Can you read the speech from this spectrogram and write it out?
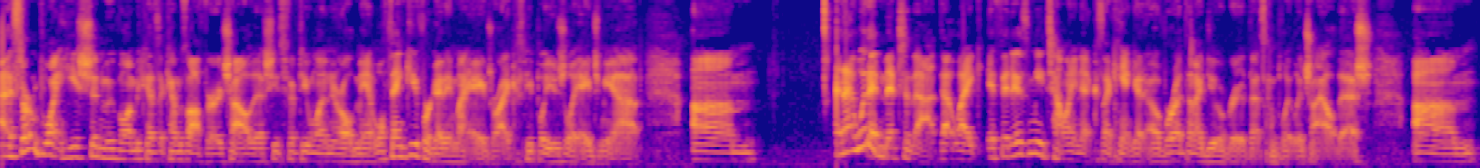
At a certain point, he should move on because it comes off very childish. He's 51 year old man. Well, thank you for getting my age right, because people usually age me up. Um, and I would admit to that, that like, if it is me telling it because I can't get over it, then I do agree that that's completely childish. Um,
